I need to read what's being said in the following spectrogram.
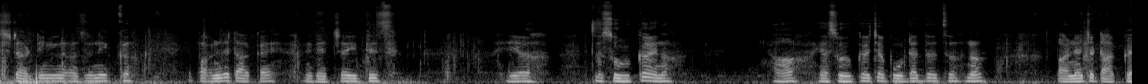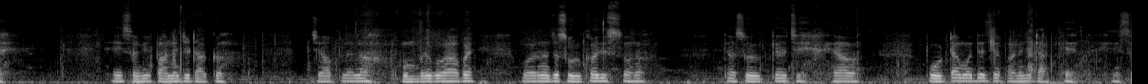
गडाच्या स्टार्टिंगला अजून एक पाण्याचा टाक आहे आणि त्याच्या इथेच अ, जो सुळका आहे ना हा या सुळकाच्या पोटातच ना पाण्याचं टाकं आहे. हे सगळी पाण्याची टाकं जे आपल्याला मुंबई गोवा आहे वरनं जो सुळका दिसतो ना त्या सुळक्याचे ह्या पोटामध्येच हे पाण्याचे टाके आहेत हे स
